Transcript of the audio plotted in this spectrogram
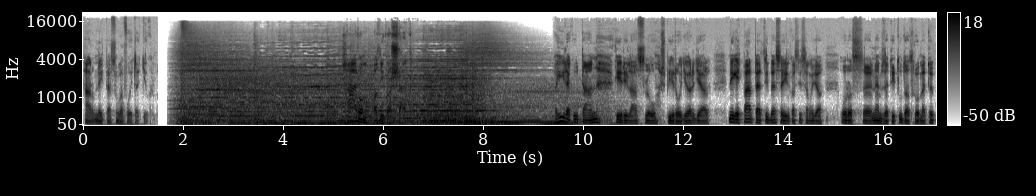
Három-négy perc múlva folytatjuk. Három az igazság. A hírek után Kéri László, Spíró Györgyel. Még egy pár percig beszéljünk, azt hiszem, hogy a orosz nemzeti tudatról, mert több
